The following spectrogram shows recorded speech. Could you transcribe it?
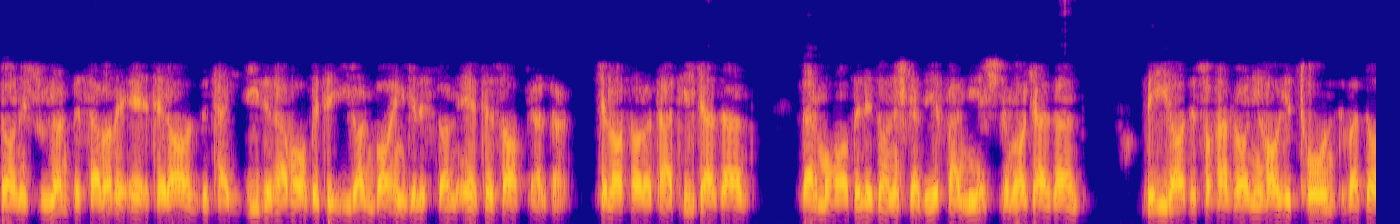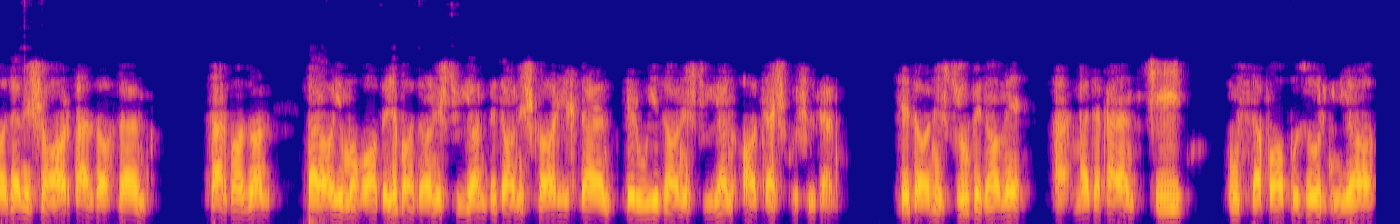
دانشجویان به سبب اعتراض به تجدید روابط ایران با انگلستان اعتصاب کردند. کلاسها را تعطیل کردند. در مقابل دانشکده فنی اجتماع کردند به ایراد سخنرانی های تند و دادن شعار پرداختند. سربازان برای مقابله با دانشجویان به دانشگاه ریختند به روی دانشجویان آتش گشودند. سه دانشجو به نام احمد قندچی مصطفی بزرگنیا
